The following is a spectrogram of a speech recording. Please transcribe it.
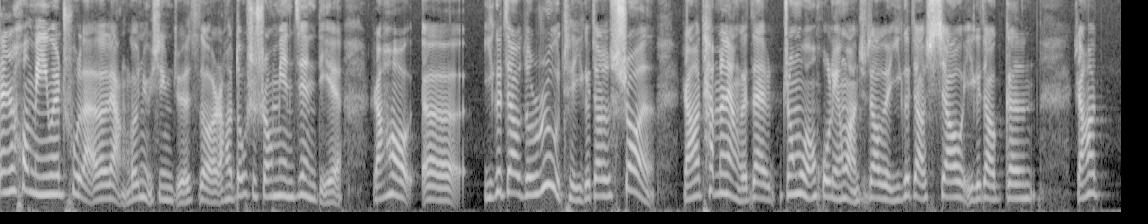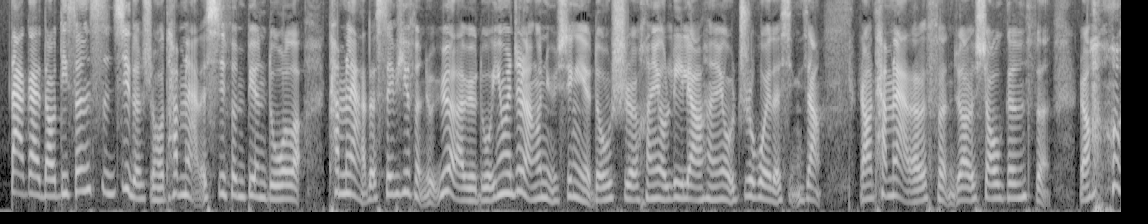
但是后面因为出来了两个女性角色，然后都是双面间谍，然后呃，一个叫做 Root，一个叫做 Sean，然后他们两个在中文互联网就叫做一个叫肖，一个叫根，然后大概到第三四季的时候，他们俩的戏份变多了，他们俩的 CP 粉就越来越多，因为这两个女性也都是很有力量、很有智慧的形象，然后他们俩的粉就叫肖根粉，然后。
